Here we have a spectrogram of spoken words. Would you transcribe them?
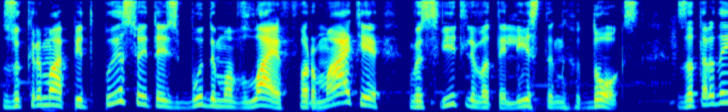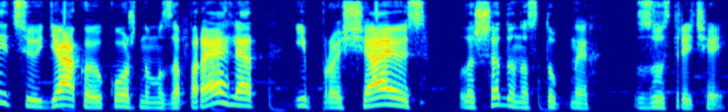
Зокрема, підписуйтесь, будемо в лайв форматі висвітлювати лістинг докс. За традицією, дякую кожному за перегляд і прощаюсь лише до наступних зустрічей.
